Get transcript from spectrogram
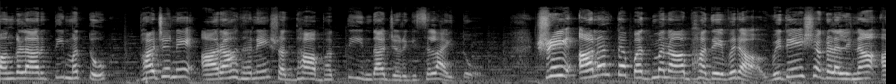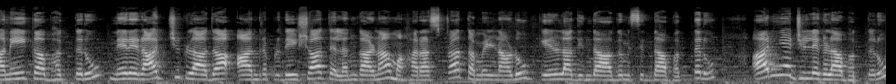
ಮಂಗಳಾರತಿ ಮತ್ತು ಭಜನೆ, ಆರಾಧನೆ, ಶ್ರದ್ಧಾ ಭಕ್ತಿಯಿಂದ ಜರುಗಿಸಲಾಯಿತು. ಶ್ರೀ ಅನಂತ ಪದ್ಮನಾಭ ದೇವರ ವಿದೇಶಗಳಲ್ಲಿನ ಅನೇಕ ಭಕ್ತರು, ನೆರೆ ರಾಜ್ಯಗಳಾದ ಆಂಧ್ರಪ್ರದೇಶ ತೆಲಂಗಾಣ, ಮಹಾರಾಷ್ಟ್ರ, ತಮಿಳುನಾಡು, ಕೇರಳದಿಂದ ಆಗಮಿಸಿದ್ದ ಭಕ್ತರು, ಅನ್ಯ ಜಿಲ್ಲೆಗಳ ಭಕ್ತರು,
